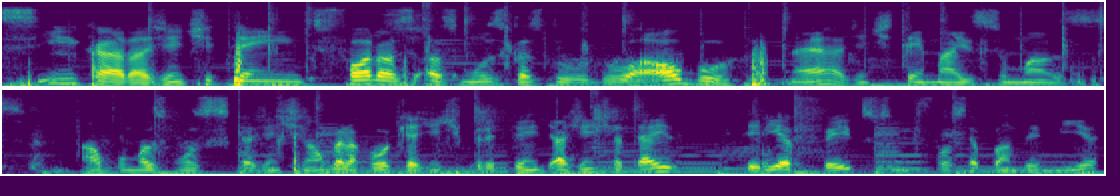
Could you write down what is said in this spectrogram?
Sim, cara, a gente tem, fora as, as, músicas do, do álbum, né? A gente tem mais umas algumas músicas que a gente não gravou, que a gente pretende, a gente até teria feito se não fosse a pandemia.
